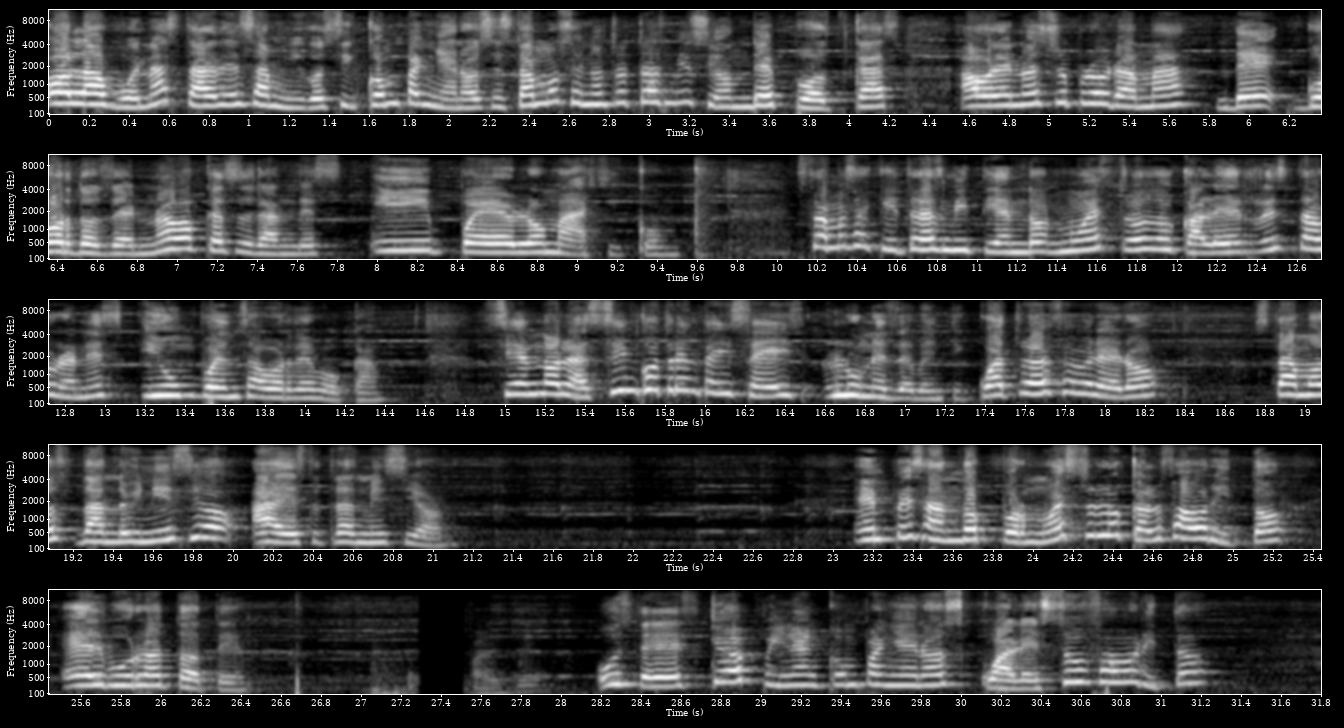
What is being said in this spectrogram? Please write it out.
Hola, buenas tardes amigos y compañeros. Estamos en otra transmisión de podcast, ahora en nuestro programa de Gordos de Nuevo Casas Grandes y Pueblo Mágico. Estamos aquí transmitiendo nuestros locales, restaurantes y un buen sabor de boca. Siendo las 5.36, lunes de 24 de febrero, estamos dando inicio a esta transmisión. Empezando por nuestro local favorito, el Burro Tote. ¿Ustedes qué opinan, compañeros? ¿Cuál es su favorito?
